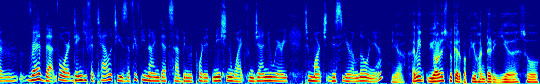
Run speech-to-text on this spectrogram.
I've read that for dengue fatalities, 59 deaths have been reported nationwide from January to March this year alone, yeah? Yeah, I mean, we always look at about a few hundred a year, so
